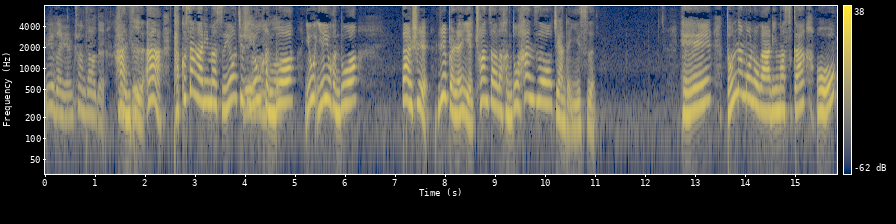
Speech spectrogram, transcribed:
日本人创造的汉字啊，たくさんありますよ，就是有很多，有也有很多。但是日本人也创造了很多汉字哦，这样的意思。嘿，どんなものがありますか？哦，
